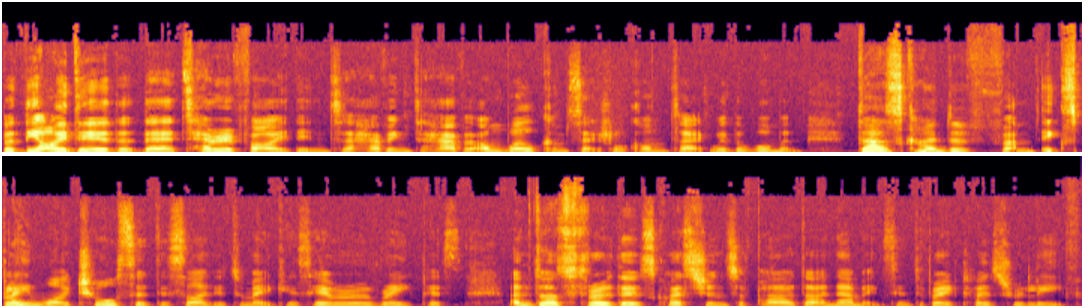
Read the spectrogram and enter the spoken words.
But the idea that they're terrified into having to have unwelcome sexual contact with a woman does kind of um, explain why Chaucer decided to make his hero a rapist and does throw those questions of power dynamics into very close relief.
